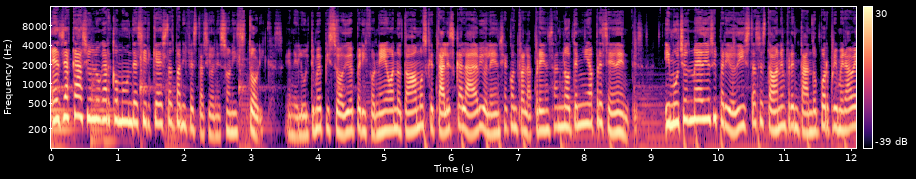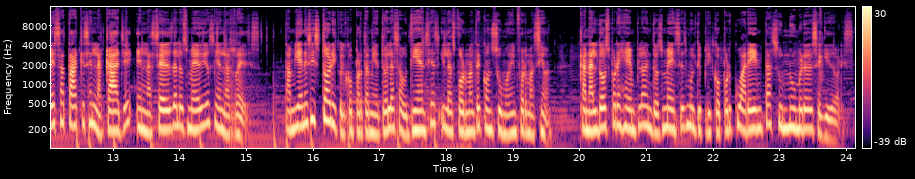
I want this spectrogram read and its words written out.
Es ya casi un lugar común decir que estas manifestaciones son históricas. En el último episodio de Perifoneo anotábamos que tal escalada de violencia contra la prensa no tenía precedentes, y muchos medios y periodistas estaban enfrentando por primera vez ataques en la calle, en las sedes de los medios y en las redes. También es histórico el comportamiento de las audiencias y las formas de consumo de información. Canal 2, por ejemplo, en dos meses multiplicó por 40 su número de seguidores.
